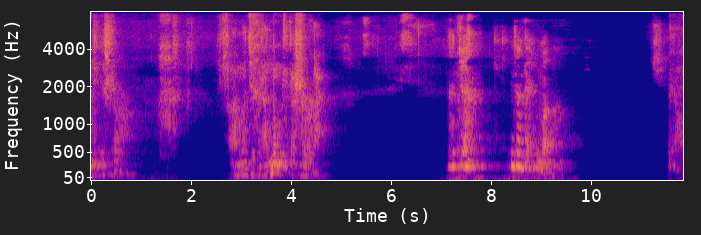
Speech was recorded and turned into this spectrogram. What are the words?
没事儿，咱们就给他弄出点事儿来。亚娟，你想干什么？要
